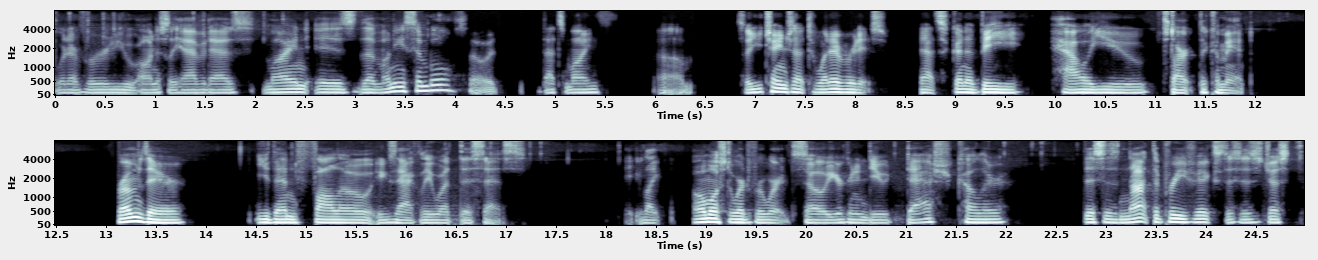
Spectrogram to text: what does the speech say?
whatever you honestly have it as. Mine is the money symbol. So it, that's mine. Um, so you change that to whatever it is. That's going to be how you start the command. From there, you then follow exactly what this says. Like almost word for word. So you're going to do dash color. This is not the prefix. This is just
